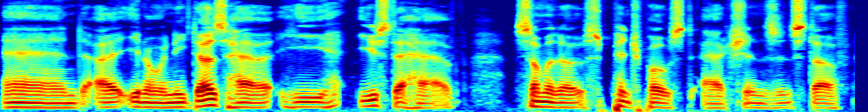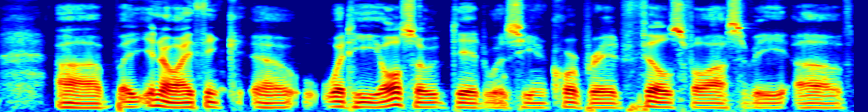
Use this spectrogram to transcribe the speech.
and uh, you know, and he does have he used to have some of those pinch post actions and stuff. Uh, but you know, I think uh, what he also did was he incorporated Phil's philosophy of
